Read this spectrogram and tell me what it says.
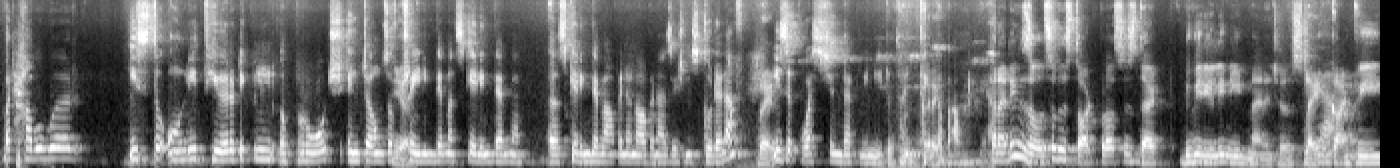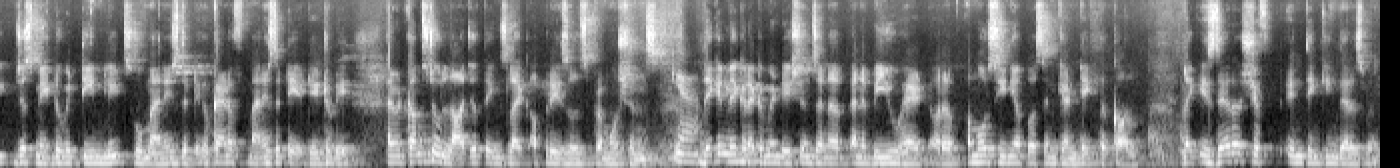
but however, is the only theoretical approach in terms of yeah. training them and scaling them up, uh, scaling them up in an organization is good enough right. is a question that we need to think, think about yeah. and i think there's also this thought process that do we really need managers like yeah. can't we just make do with team leads who manage the who kind of manage the day to day and when it comes to larger things like appraisals promotions yeah. they can make recommendations and a, and a bu head or a, a more senior person can take the call like is there a shift in thinking there as well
